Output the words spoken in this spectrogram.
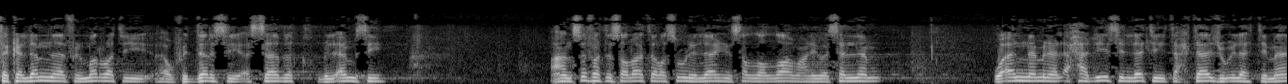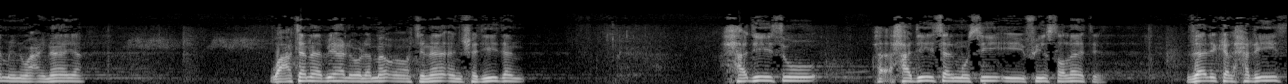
تكلمنا في المرة أو في الدرس السابق بالأمس عن صفة صلاة رسول الله صلى الله عليه وسلم وأن من الأحاديث التي تحتاج إلى اهتمام وعناية واعتنى بها العلماء اعتناء شديدا حديث حديث المسيء في صلاته. ذلك الحديث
